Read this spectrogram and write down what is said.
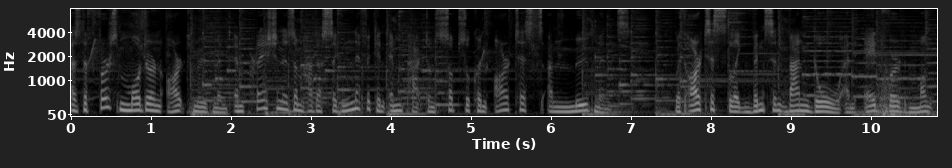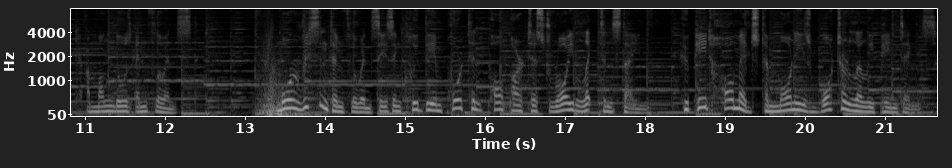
As the first modern art movement, Impressionism had a significant impact on subsequent artists and movements, with artists like Vincent van Gogh and Edvard Munch among those influenced. More recent influences include the important pop artist Roy Lichtenstein, who paid homage to Monet's water lily paintings,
